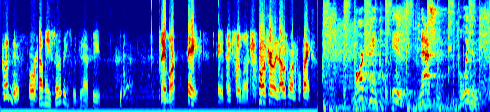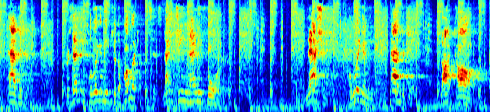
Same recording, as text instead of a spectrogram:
goodness! or how many servings would you have to eat? Hey, Mark. Hey. Hey, thanks so much. Oh, Shirley, that was wonderful. Thanks. Mark Henkel is National Polygamy Advocate, presenting polygamy to the public since 1994. NationalPolygamyAdvocate.com.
